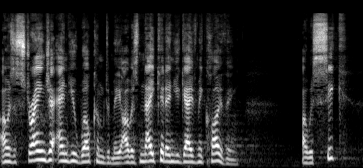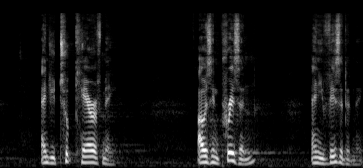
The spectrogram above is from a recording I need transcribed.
I was a stranger and you welcomed me. I was naked and you gave me clothing. I was sick and you took care of me. I was in prison and you visited me.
